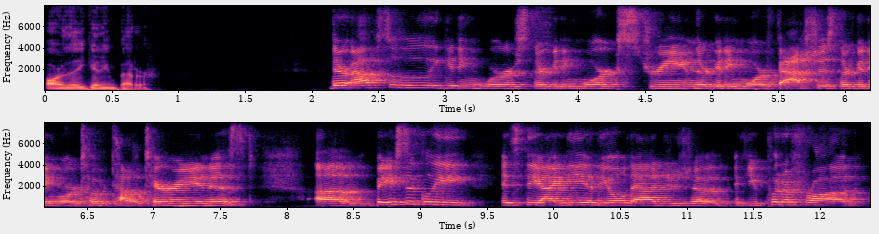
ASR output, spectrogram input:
are they getting better? They're absolutely getting worse. They're getting more extreme. They're getting more fascist. They're getting more totalitarianist. Um, basically, it's the idea, the old adage of if you put a frog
